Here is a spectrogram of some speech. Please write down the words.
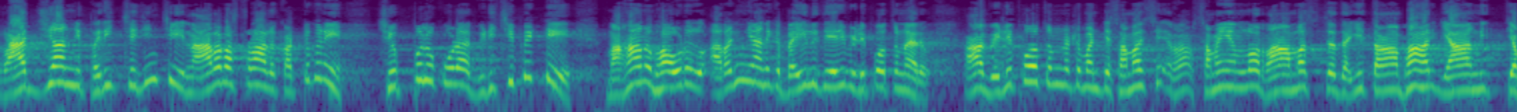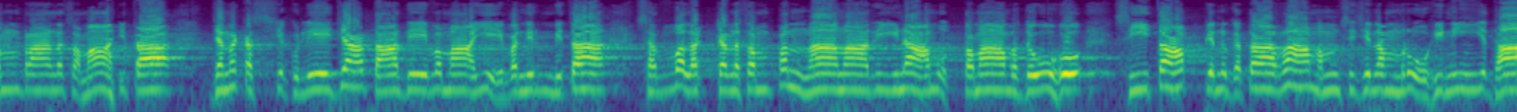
రాజ్యాన్ని పరిత్యజించి నారవస్త్రాలు కట్టుకుని చెప్పులు కూడా విడిచిపెట్టి మహానుభావుడు అరణ్యానికి బయలుదేరి వెళ్ళిపోతున్నారు. ఆ వెళ్ళిపోతున్నటువంటి సమస్య సమయంలో రామస్య దయితా భార్య నిత్యం ప్రాణ సమాహిత జనకస్య కులే జాతా దేవమాయేవ నిర్మిత సర్వలక్షణ సంపన్నా నారీణాముత్తమావధు సీతాప్యనుగత రామం శిశిలం రోహిణీ యథా.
